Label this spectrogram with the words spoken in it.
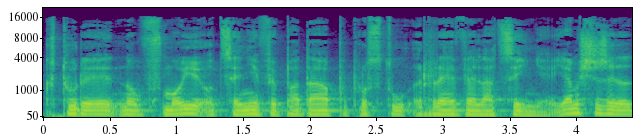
który no, w mojej ocenie wypada po prostu rewelacyjnie. Ja myślę, że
